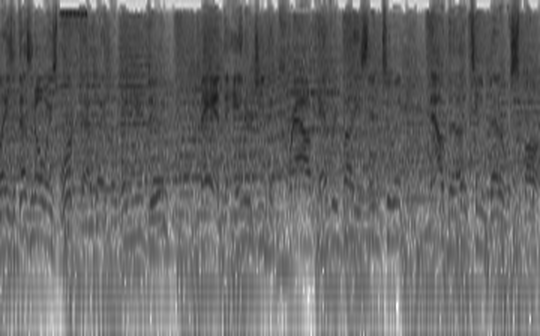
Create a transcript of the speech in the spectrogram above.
plays. It doesn't always work that way, but when you do, man, the energy, the crowd, everybody's into it. Now the other team better respond.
